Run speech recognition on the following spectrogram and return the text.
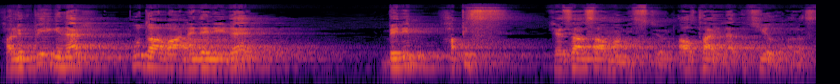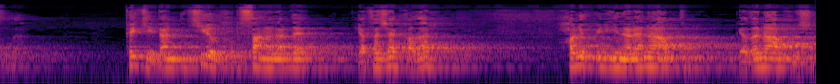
Haluk Bilginer bu dava nedeniyle benim hapis cezası almamı istiyor. 6 ayla 2 yıl arasında. Peki ben 2 yıl hapishanelerde yatacak kadar Haluk Bilginer'e ne yaptım? Ya da ne yapmışım?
